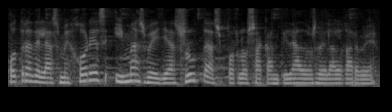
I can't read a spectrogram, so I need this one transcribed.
otra de las mejores y más bellas rutas por los acantilados del Algarve.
